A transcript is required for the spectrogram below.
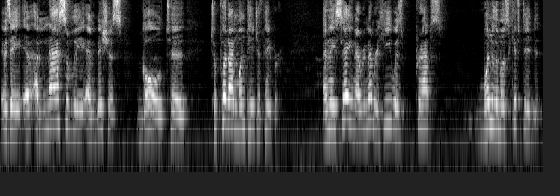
It was a, a massively ambitious goal to, to put on one page of paper. And they say, now remember, he was perhaps one of the most gifted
